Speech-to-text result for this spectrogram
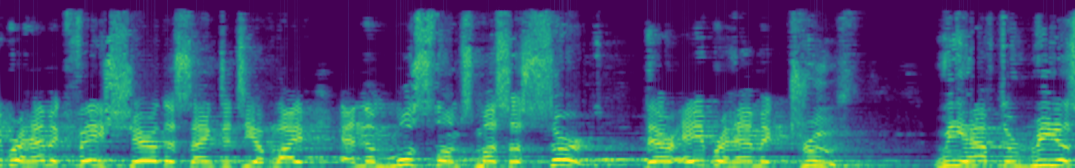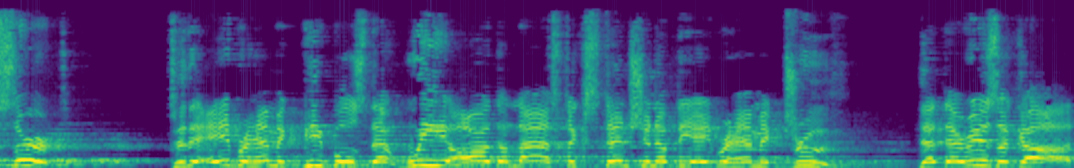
Abrahamic faith share the sanctity of life and the Muslims must assert their Abrahamic truth. We have to reassert to the Abrahamic peoples that we are the last extension of the Abrahamic truth, that there is a God,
